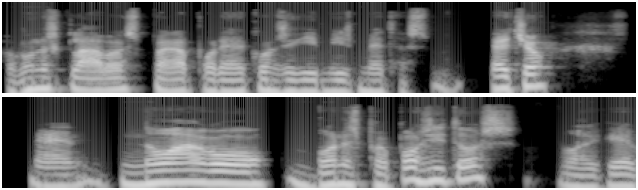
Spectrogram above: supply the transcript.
algunas claves para poder conseguir mis metas. De hecho, eh, no hago buenos propósitos, porque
